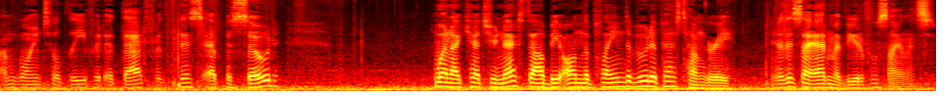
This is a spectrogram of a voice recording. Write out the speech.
I'm going to leave it at that for this episode. When I catch you next, I'll be on the plane to Budapest, Hungary. You know, this I add my beautiful silence.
